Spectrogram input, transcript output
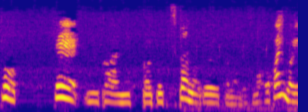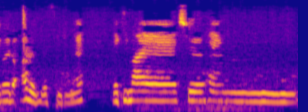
通って迎えに行くか、どっちかのルートなんですね。他にもいろいろあるんですけどね、駅前周辺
